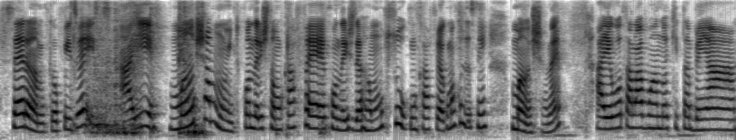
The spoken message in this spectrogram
cerâmica, o piso é esse. Aí, mancha muito. Quando eles tomam café, quando eles derramam suco, um café, alguma coisa assim, mancha, né? Aí eu vou estar tá lavando aqui também a...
